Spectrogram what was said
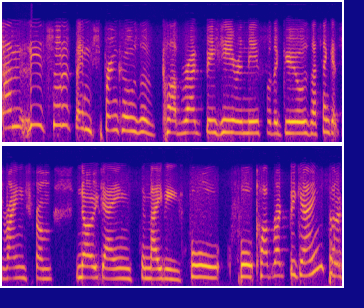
Um, there's sort of been sprinkles of club rugby here and there for the girls. I think it's ranged from no games to maybe four four club rugby games. So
